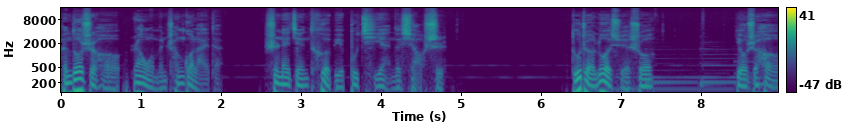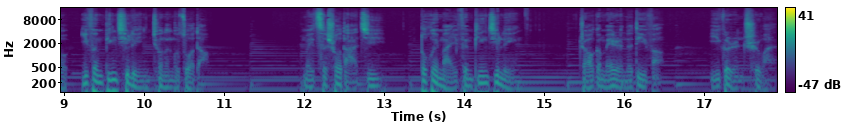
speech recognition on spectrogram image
很多时候，让我们撑过来的，是那件特别不起眼的小事。读者落雪说。有时候一份冰淇淋就能够做到。每次受打击，都会买一份冰激凌，找个没人的地方，一个人吃完。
